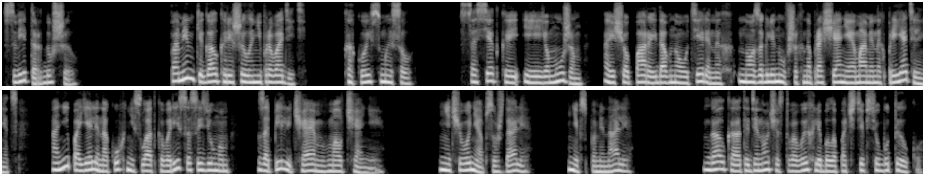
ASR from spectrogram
Свитер душил. Поминки Галка решила не проводить. Какой смысл? С соседкой и ее мужем, а еще парой давно утерянных, но заглянувших на прощание маминых приятельниц, они поели на кухне сладкого риса с изюмом, запили чаем в молчании. Ничего не обсуждали, не вспоминали. Галка от одиночества выхлебала почти всю бутылку,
